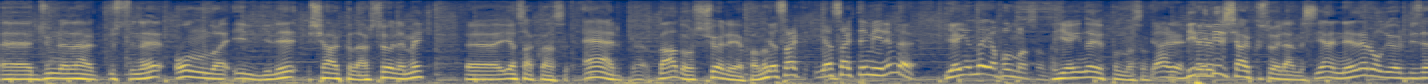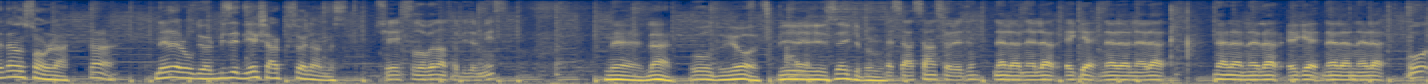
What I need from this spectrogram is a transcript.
e, cümleler üstüne onunla ilgili şarkılar söylemek e, yasaklansın. Eğer daha doğrusu şöyle yapalım. Yasak yasak demeyelim de yayında yapılmasın. Yayında yapılmasın. Yani Biri bir şarkı söylenmesi. Yani neler oluyor bizeden sonra Ha. neler oluyor bize diye şarkı söylenmesi. Şey slogan atabilir miyiz? Neler oluyor bize gibi mi? Mesela sen söyledin. Neler neler Ege neler neler. Neler neler Ege neler neler. Bu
